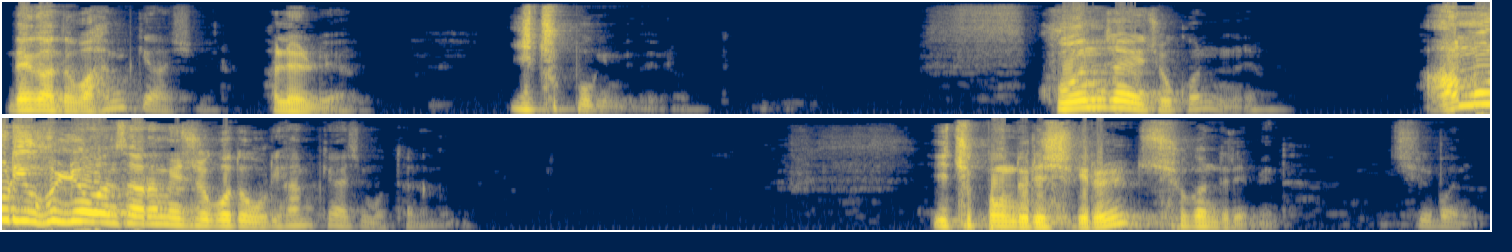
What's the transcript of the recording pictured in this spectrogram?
내가 너와 함께 하십니다. 할렐루야. 이 축복입니다. 구원자의 조건은요. 아무리 훌륭한 사람이 죽어도 우리 함께 하지 못하는 겁니다. 이 축복 누리시기를 축원드립니다. 7번입니다.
